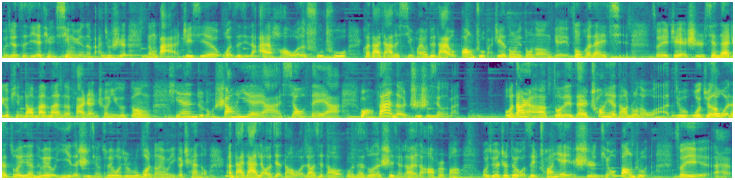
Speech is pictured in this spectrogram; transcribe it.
我觉得自己也挺幸运的吧，就是能把这些我自己的爱好、我的输出和大家的喜欢又对大家有帮助，把这些东西都能给综合在一起。所以这也是现在这个频道慢慢的发展成一个更偏这种商业呀、消费呀、广泛的知识性的吧。不过当然啊，作为在创业当中的我，就我觉得我在做一件特别有意义的事情，所以我就如果能有一个 channel 让大家了解到我，了解到我在做的事情，了解到 offer 帮，我觉得这对我自己创业也是挺有帮助的。所以哎，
